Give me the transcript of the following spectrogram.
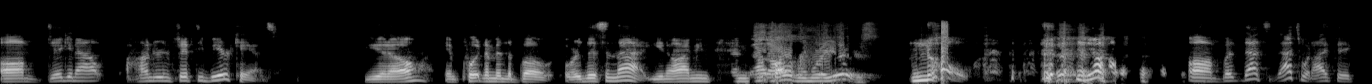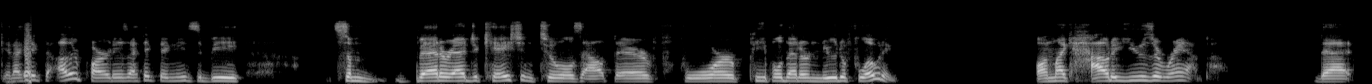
um digging out 150 beer cans you know, and putting them in the boat or this and that. You know, I mean, And not all of them were yours. no, no. Um, but that's that's what I think, and I think the other part is I think there needs to be some better education tools out there for people that are new to floating on like how to use a ramp that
